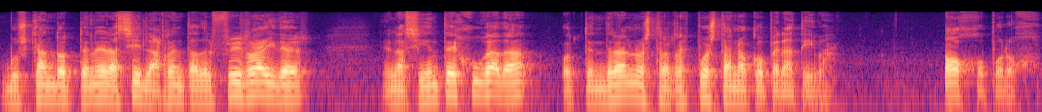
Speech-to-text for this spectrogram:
buscando obtener así la renta del freerider, en la siguiente jugada obtendrá nuestra respuesta no cooperativa. Ojo por ojo.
